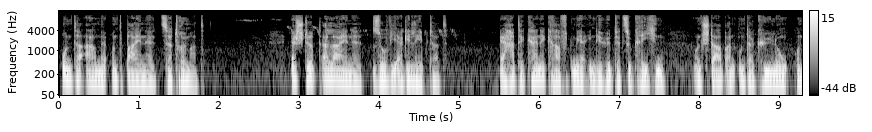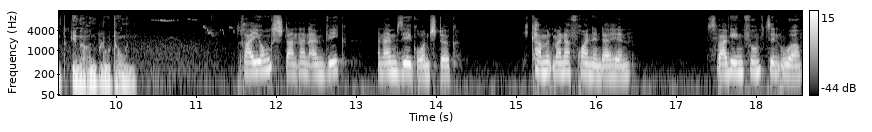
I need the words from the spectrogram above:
Unterarme und Beine zertrümmert. Er stirbt alleine, so wie er gelebt hat. Er hatte keine Kraft mehr, in die Hütte zu kriechen und starb an Unterkühlung und inneren Blutungen. Drei Jungs standen an einem Weg an einem Seegrundstück. Ich kam mit meiner Freundin dahin. Es war gegen 15 Uhr.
